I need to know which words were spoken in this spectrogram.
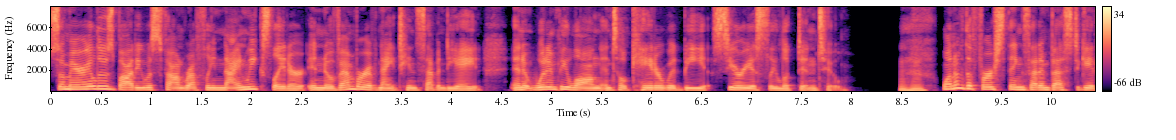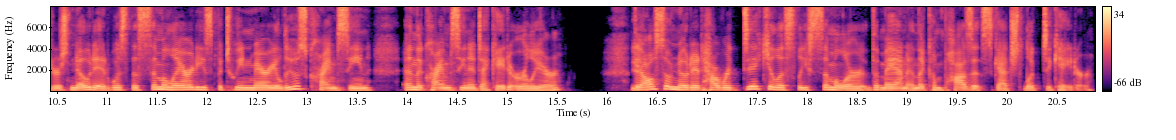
So, Mary Lou's body was found roughly nine weeks later in November of 1978, and it wouldn't be long until Kater would be seriously looked into. Mhm. One of the first things that investigators noted was the similarities between Mary Lou's crime scene and the crime scene a decade earlier. They Yeah. also noted how ridiculously similar the man in the composite sketch looked to Kater.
